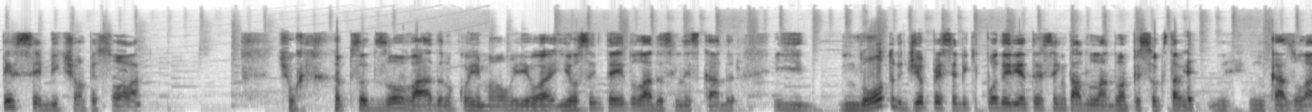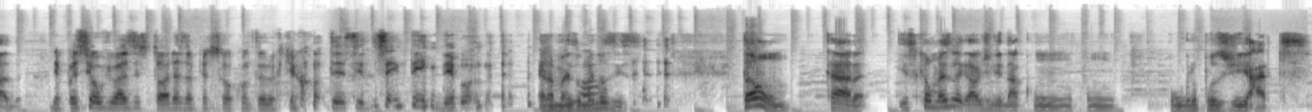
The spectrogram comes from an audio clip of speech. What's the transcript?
percebi que tinha uma pessoa lá. Tinha uma pessoa desovada no corrimão e eu, e eu sentei do lado assim na escada e no outro dia eu percebi que poderia ter sentado do lado de uma pessoa que estava encasulada. Depois você ouviu as histórias da pessoa contando o que tinha acontecido, você entendeu, né? Era mais ou menos isso. Então, cara, isso que é o mais legal de lidar com, com, com grupos de artes.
